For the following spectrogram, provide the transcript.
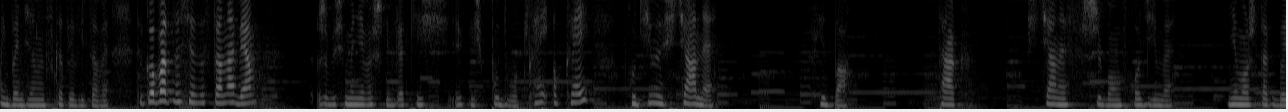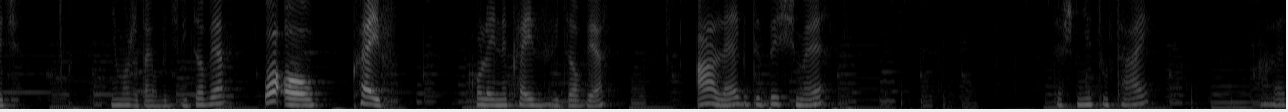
I będziemy w sklepie, widzowie. Tylko bardzo się zastanawiam, żebyśmy nie weszli w jakieś, jakieś pudło. Okej, okej. Wchodzimy w ścianę. Chyba. Tak. Ścianę z szybą wchodzimy. Nie może tak być. Nie może tak być, widzowie. O, o! Cave. Kolejny cave, widzowie. Ale gdybyśmy. Też nie tutaj, ale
